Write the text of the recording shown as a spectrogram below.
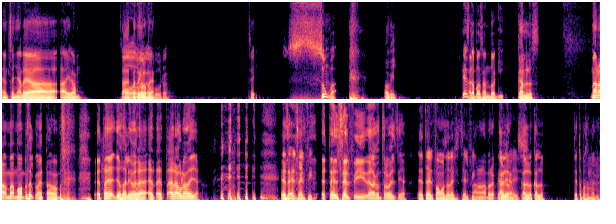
enseñale a, a Iram. O sea, Todo después de que lo lo vea. Zumba. Ok. ¿Qué está pasando aquí? Carlos. No, no, va- vamos a empezar con esta. Vamos a empezar. Esta ya, ya salió, ¿verdad? Esta, esta era una de ellas. Ese es el selfie. Este es el selfie de la controversia. Este es el famoso del selfie. No, no, no, pero Ahí Carlos, está. Carlos, Carlos. ¿Qué está pasando aquí?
